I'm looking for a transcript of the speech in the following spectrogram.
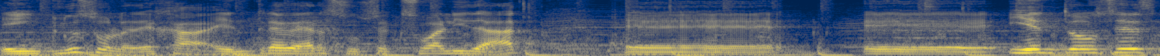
e incluso le deja entrever su sexualidad. Eh, eh, y entonces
